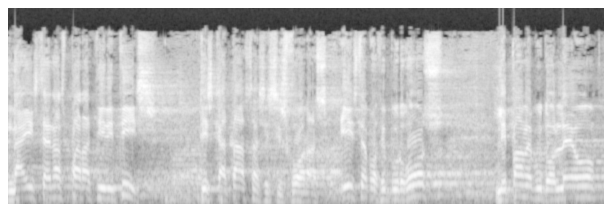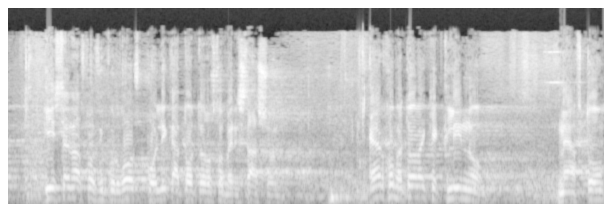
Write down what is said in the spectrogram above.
να είστε ένας παρατηρητής της κατάστασης της χώρας. Είστε πρωθυπουργός, λυπάμαι που το λέω, είστε ένας πρωθυπουργός πολύ κατώτερος των περιστάσεων. Έρχομαι τώρα και κλείνω με αυτό,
